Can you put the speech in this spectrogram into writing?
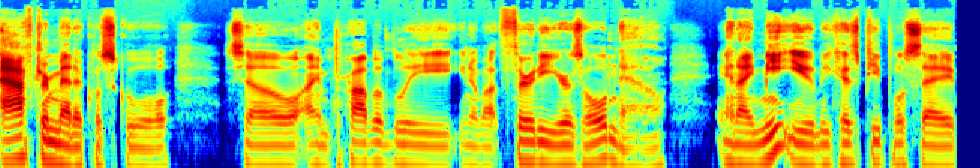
after medical school. So I'm probably, you know, about 30 years old now. And I meet you because people say,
